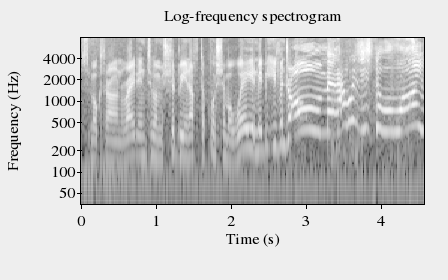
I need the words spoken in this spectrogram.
Smoke thrown right into him should be enough to push him away and maybe even draw. Oh man, how is he still alive?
